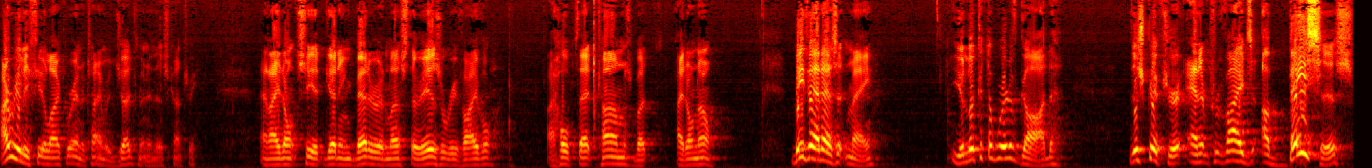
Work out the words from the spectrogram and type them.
I really feel like we're in a time of judgment in this country. And I don't see it getting better unless there is a revival. I hope that comes, but I don't know. Be that as it may, you look at the Word of God, the Scripture, and it provides a basis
